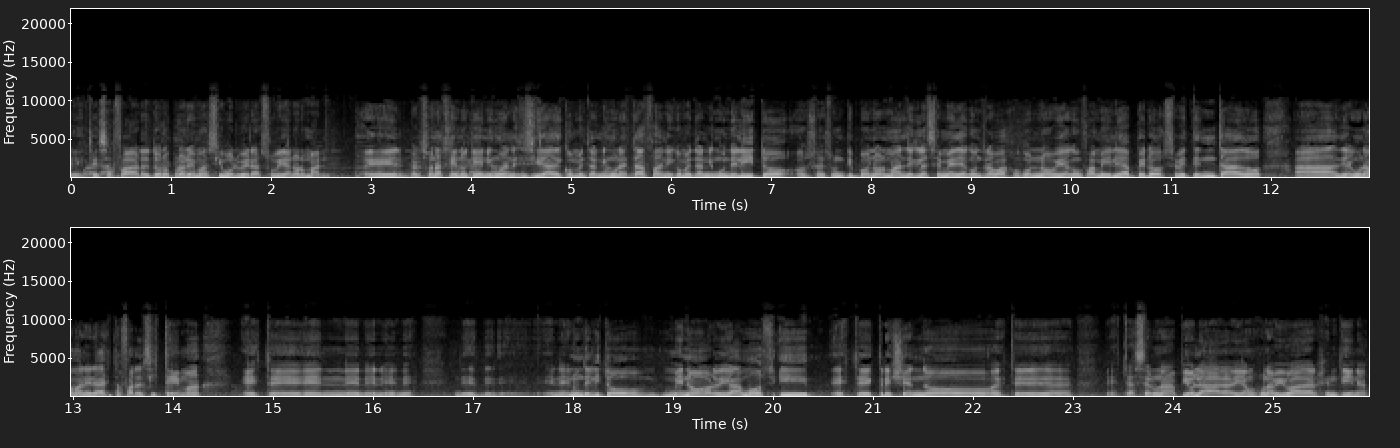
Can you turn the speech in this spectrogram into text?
este, zafar de todos los problemas y volver a su vida normal. Eh, el personaje no tiene ninguna necesidad de cometer ninguna estafa ni cometer ningún delito, o sea, es un tipo normal de clase media con trabajo, con novia, con familia, pero se ve tentado a, de alguna manera, estafar el sistema este, en, en- en- en- de- de- de- en- un delito menor, digamos, y este, creyendo este, este, hacer una piolada, digamos, una vivada argentina.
